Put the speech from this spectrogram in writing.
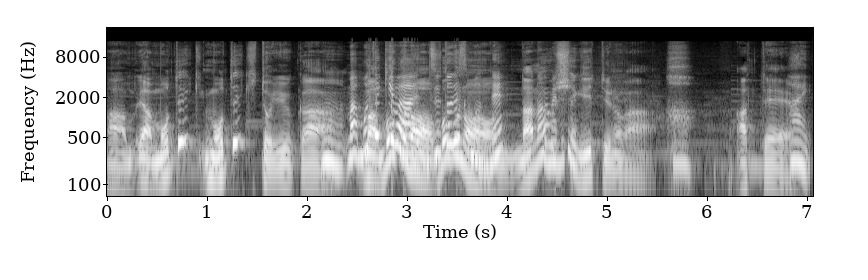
あ、いや、モテ期、モテ期というか。うん、まあ、モテ期はずっとですもんね。七不思議っていうのが。あって。はい。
